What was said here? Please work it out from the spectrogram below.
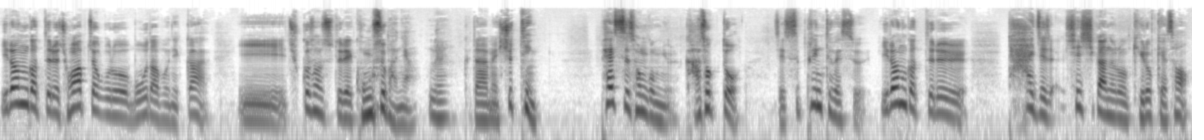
이런 것들을 종합적으로 모으다 보니까 이 축구 선수들의 공수 방향, 네. 그 다음에 슈팅, 패스 성공률, 가속도, 이제 스프린트 횟수 이런 것들을 다 이제 실시간으로 기록해서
